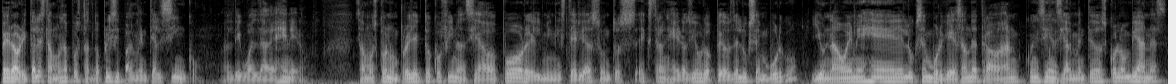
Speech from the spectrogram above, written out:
pero ahorita le estamos apostando principalmente al 5, al de igualdad de género. Estamos con un proyecto cofinanciado por el Ministerio de Asuntos Extranjeros y Europeos de Luxemburgo y una ONG luxemburguesa donde trabajan coincidencialmente dos colombianas.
